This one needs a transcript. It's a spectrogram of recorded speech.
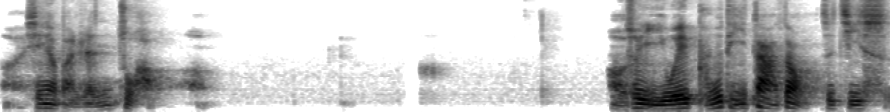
啊，先要把人做好啊。所以以为菩提大道之基石。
